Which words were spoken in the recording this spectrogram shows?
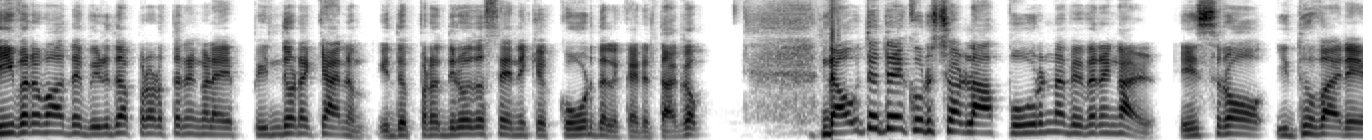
തീവ്രവാദ വിരുദ്ധ പ്രവർത്തനങ്ങളെ പിന്തുണയ്ക്കാനും ഇത് പ്രതിരോധ സേനയ്ക്ക് കൂടുതൽ കരുത്താകും. ദൗത്യത്തെക്കുറിച്ചുള്ള പൂർണ വിവരങ്ങൾ ഇസ്രോ ഇതുവരെ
